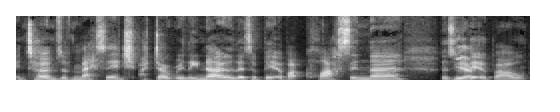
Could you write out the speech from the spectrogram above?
In terms of message, I don't really know. There's a bit about class in there. There's a Yeah. bit about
